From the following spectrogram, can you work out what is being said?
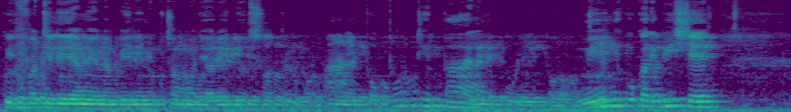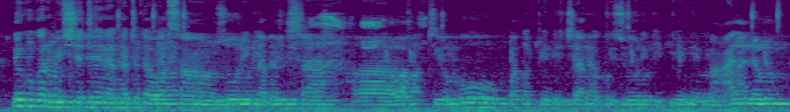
kuifuatilia mia mbili nukta moja Radio Sauti Qurani popote pale ulipo. Mimi nikukaribishe nikukaribishe tena katika wasaa mzuri kabisa uh, wakati huu kwa kipindi chako kizuri, kipindi maalum,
